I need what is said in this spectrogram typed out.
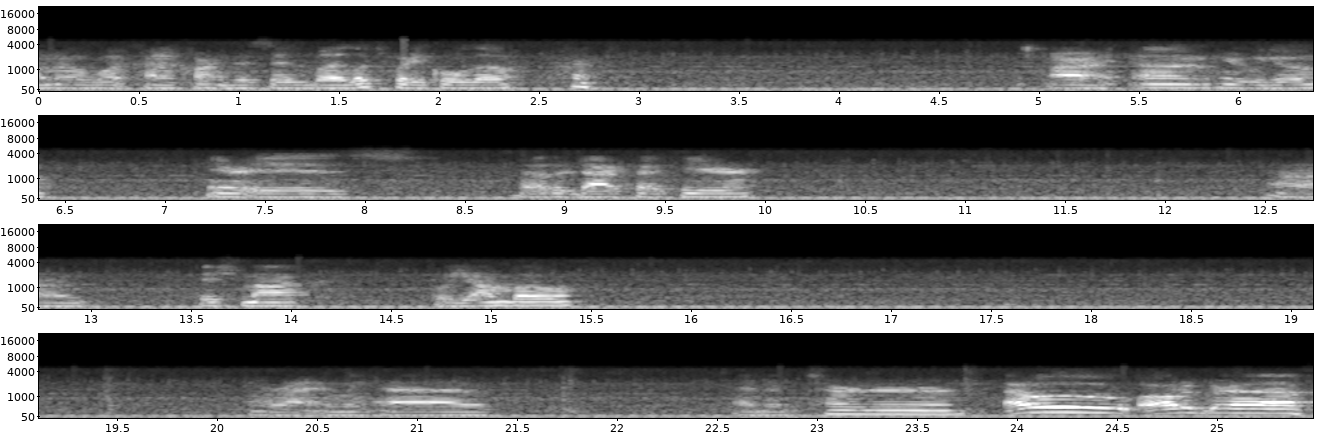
don't know what kind of card this is, but it looks pretty cool though. Alright, um, here we go. Here is the other die cut here. Um, Bismack Biyombo. Alright, and we have Evan Turner. Oh, autograph!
